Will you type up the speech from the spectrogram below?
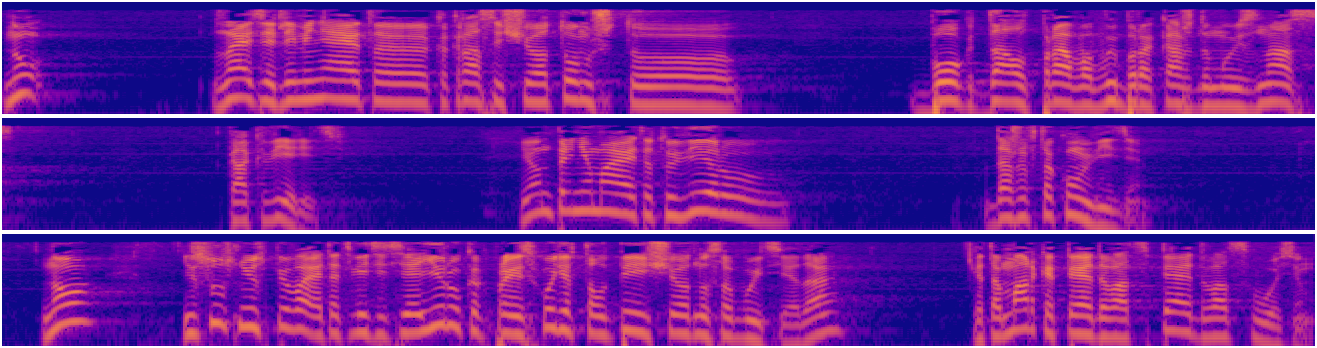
Ну, знаете, для меня это как раз еще о том, что Бог дал право выбора каждому из нас, как верить. И он принимает эту веру даже в таком виде. Но Иисус не успевает ответить Иаиру, как происходит в толпе еще одно событие, да? Это Марка 5, 25, 28.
